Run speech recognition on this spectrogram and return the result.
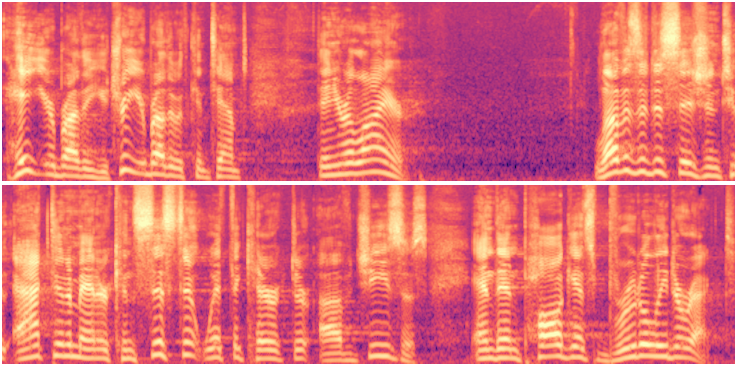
hate your brother, you treat your brother with contempt, then you're a liar. Love is a decision to act in a manner consistent with the character of Jesus. And then Paul gets brutally direct.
